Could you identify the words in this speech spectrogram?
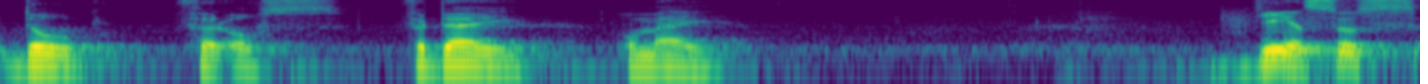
dog för oss, för dig och mig. Jesus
